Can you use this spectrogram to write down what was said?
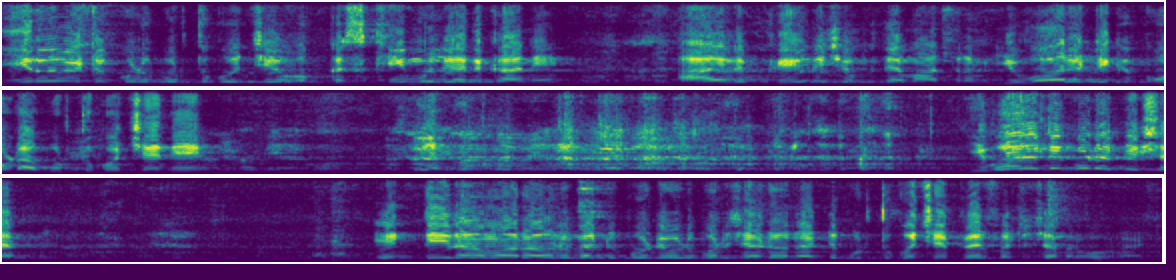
ఈ రోజుకి కూడా గుర్తుకొచ్చే ఒక్క స్కీము లేదు కానీ ఆయన పేరు చెబితే మాత్రం ఇవాళటికి కూడా గుర్తుకొచ్చేది. ఇవాళటికి కూడా అధ్యక్ష ఎన్టీ రామారావును వెన్నుపోటు ఎవడు పొడిచాడు అని అంటే గుర్తుకొచ్చే పేరు ఫస్ట్ చంద్రబాబు నాయుడు.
